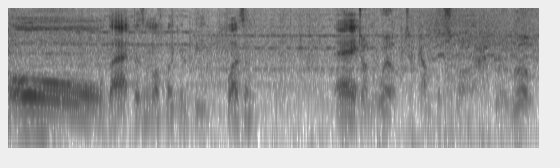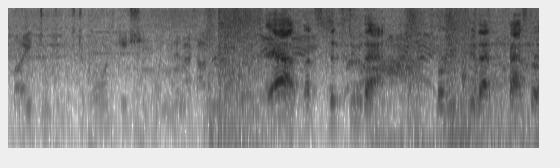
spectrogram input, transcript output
Oh, that doesn't look like it would be pleasant. Hey. Done well to come this far. For a rogue, my duty is to warn Ichi when Yeah, let's let's do that. Or you can do that faster.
